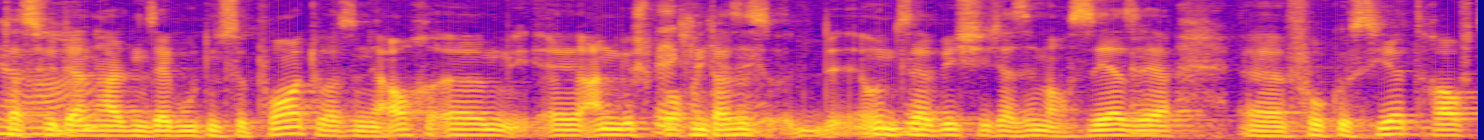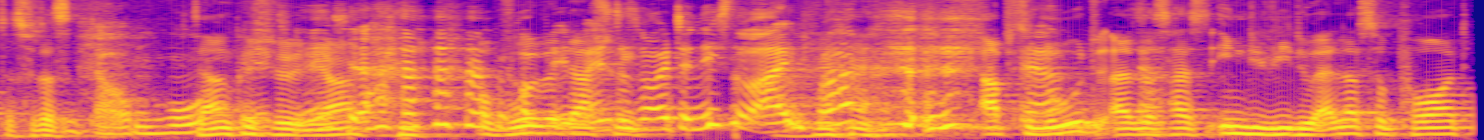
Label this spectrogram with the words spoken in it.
Ja. dass wir dann halt einen sehr guten Support, du hast ihn ja auch ähm, äh, angesprochen, Wirklich, das ist äh, uns sehr wichtig, da sind wir auch sehr, sehr äh, fokussiert drauf, dass wir das... Daumen hoch. Dankeschön, wirklich. ja. Obwohl wir da Moment schon... ist heute nicht so einfach. Absolut, Ja, also das heißt individueller Support,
